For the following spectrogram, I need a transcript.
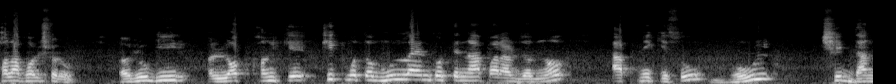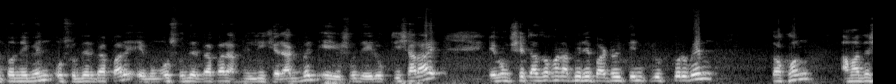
ফলাফলস্বরূপ রোগীর লক্ষণকে ঠিকমতো মূল্যায়ন করতে না পারার জন্য আপনি কিছু ভুল সিদ্ধান্ত নেবেন ওষুধের ব্যাপারে এবং ওষুধের ব্যাপারে আপনি লিখে রাখবেন, এই ওষুধ, এই রোগটি সারায় এবং সেটা যখন আপনি রেপার্টরিতে ইনক্লুড করবেন, তখন আমাদের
